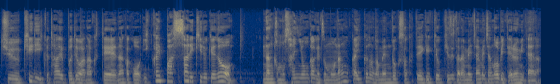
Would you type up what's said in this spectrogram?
ちゅう切り行くタイプではなくて、なんかこう、一回バッサリ切るけど、なんかもう3、4ヶ月もうなんか行くのがめんどくさくて、結局気づいたらめちゃめちゃ伸びてるみたいな、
